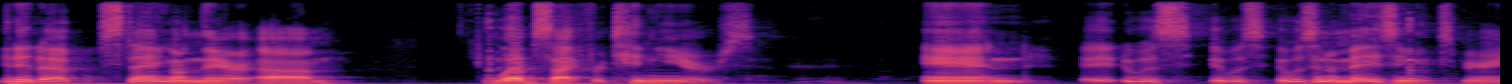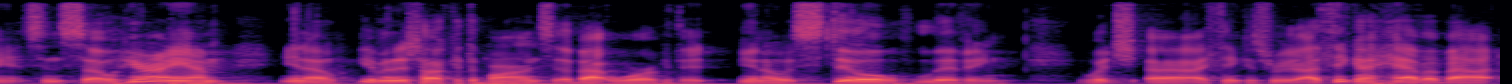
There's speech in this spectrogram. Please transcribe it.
It ended up staying on there. um, website for 10 years. And it was it was it was an amazing experience. And so here I am, you know, giving a talk at the Barnes about work that you know is still living, which uh, I think is really. I think I have about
